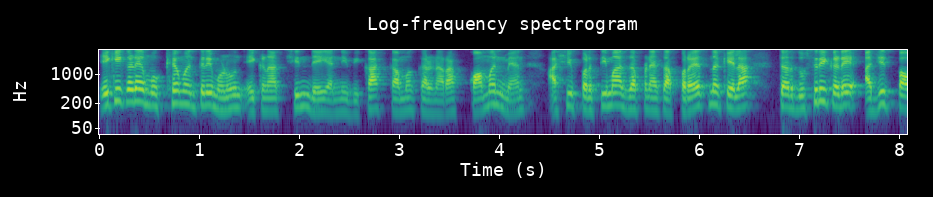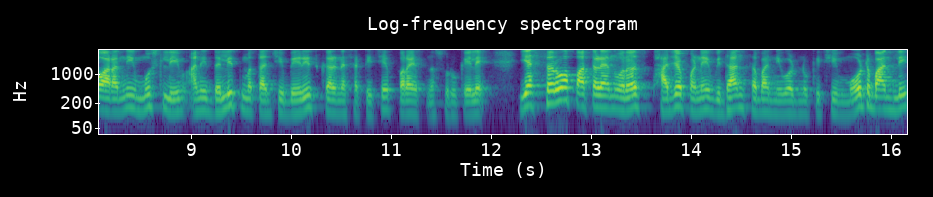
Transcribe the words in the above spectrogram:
एकीकडे मुख्यमंत्री म्हणून एकनाथ शिंदे यांनी विकास कामं करणारा कॉमन मॅन अशी प्रतिमा जपण्याचा प्रयत्न केला तर दुसरीकडे अजित पवारांनी मुस्लिम आणि दलित मतांची बेरीज करण्यासाठीचे प्रयत्न सुरू केले. या सर्व पातळ्यांवरच भाजपने विधानसभा निवडणुकीची मोठ बांधली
